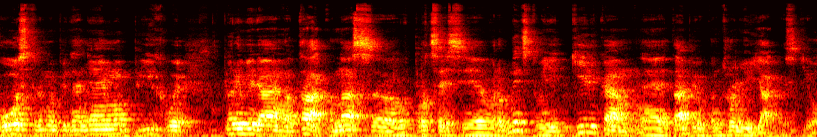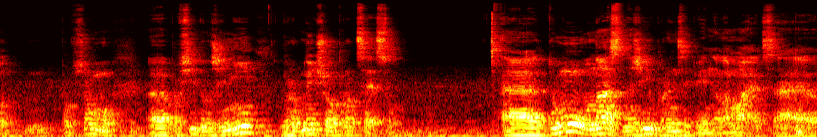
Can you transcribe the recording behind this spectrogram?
гостримо, підганяємо піхви, перевіряємо. Так, у нас в процесі виробництва є кілька етапів контролю якості. От, по, всьому, по всій довжині виробничого процесу. Е, Тому у нас ножі в принципі не ламаються. Е,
